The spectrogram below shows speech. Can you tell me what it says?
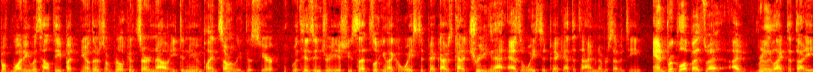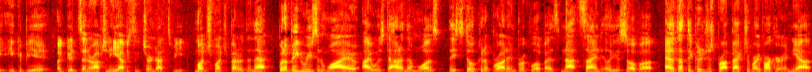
but when was healthy, but you know, there's a real concern now. He didn't even play in summer league this year with his injury issues, so that's looking like a wasted pick. I was kind of treating that as a wasted pick at the time, number 17. And Brook Lopez, I, I really liked. I thought he, he could be a, a good center option. He obviously turned out to be much, much better than that. But a big reason why I was down on them was they still could have brought in Brook Lopez, not signed Ilyasova, and I thought they could have just brought back Jabari Parker. And yeah,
